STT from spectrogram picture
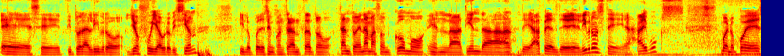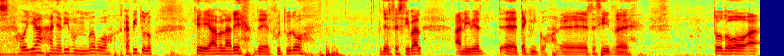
Se titula el libro Yo fui a Eurovisión y lo puedes encontrar tanto, tanto en Amazon como en la tienda de Apple de libros, de iBooks. Bueno, pues voy a añadir un nuevo capítulo que hablaré del futuro del festival a nivel eh, técnico. Eh, es decir, eh, todo ah,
